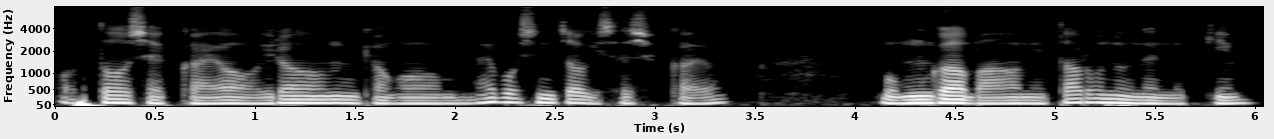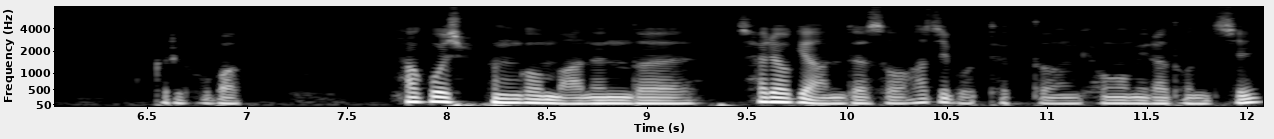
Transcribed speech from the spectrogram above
어떠실까요? 이런 경험 해보신 적 있으실까요? 몸과 마음이 따로 노는 느낌? 그리고 막 하고 싶은 건 많은데 체력이 안 돼서 하지 못했던 경험이라든지,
